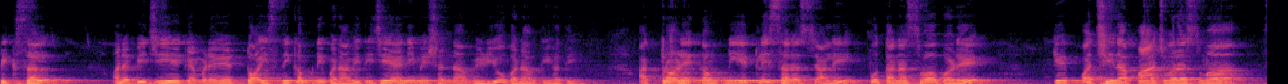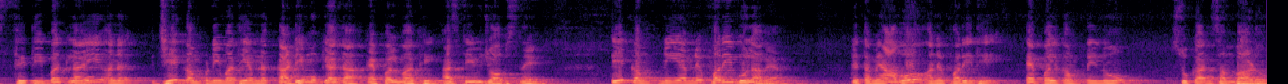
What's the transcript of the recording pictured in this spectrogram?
પિક્સલ અને બીજી એક એમણે ટોયસની કંપની બનાવી હતી, જે એનિમેશનના વીડિયો બનાવતી હતી. આ ત્રણેય કંપની એટલી સરસ ચાલી પોતાના સ્વબળે કે પછીના પાંચ વર્ષમાં સ્થિતિ બદલાઈ અને જે કંપનીમાંથી એમને કાઢી મૂક્યા હતા એપલમાંથી, આ સ્ટીવ જોબ્સને, એ કંપની એમને ફરી બોલાવ્યા કે તમે આવો અને ફરીથી એપલ કંપનીનું સુકાન સંભાળો.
